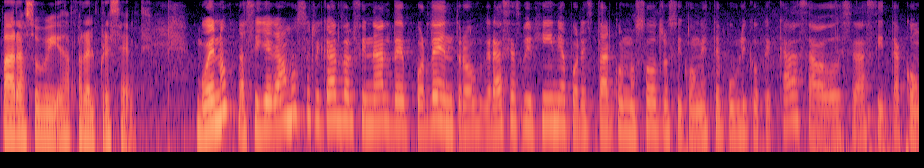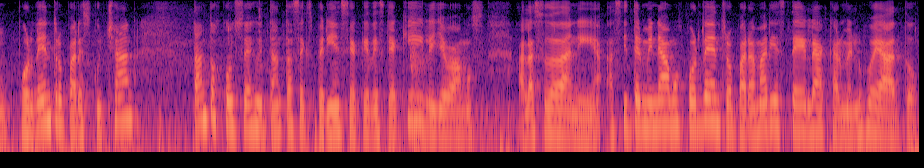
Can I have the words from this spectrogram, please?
para su vida, para el presente. Bueno, así llegamos, Ricardo, al final de Por Dentro. Gracias, Virginia, por estar con nosotros y con este público que cada sábado se da cita con Por Dentro para escuchar tantos consejos y tantas experiencias que desde aquí le llevamos a la ciudadanía. Así terminamos Por Dentro para María Estela, Carmen Luz Beato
